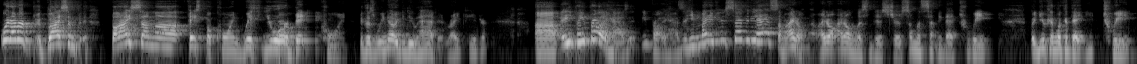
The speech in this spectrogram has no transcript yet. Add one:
Whatever. Buy some, buy some uh, Facebook coin with your Bitcoin because we know you do have it, right, Peter? Uh, he, he, probably has it. He probably has it. He might even said that he has some. I don't know. I don't. I don't listen to his show. Someone sent me that tweet, but you can look at that tweet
